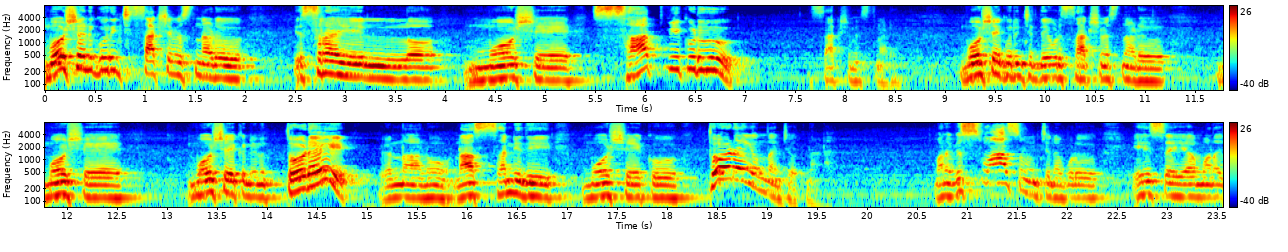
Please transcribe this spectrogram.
మోషేని గురించి సాక్ష్యం ఇస్తున్నాడు. ఇస్రాయిల్లో మోషే సాత్వికుడు సాక్ష్యం ఇస్తున్నాడు. మోషే గురించి దేవుడు సాక్ష్యం ఇస్తున్నాడు. మోషే మోషేకు నేను తోడై విన్నాను నా సన్నిధి మోషేకు తోడై ఉందని చెప్తున్నాడు మన విశ్వాసం ఉంచినప్పుడు ఏసయ్య మన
